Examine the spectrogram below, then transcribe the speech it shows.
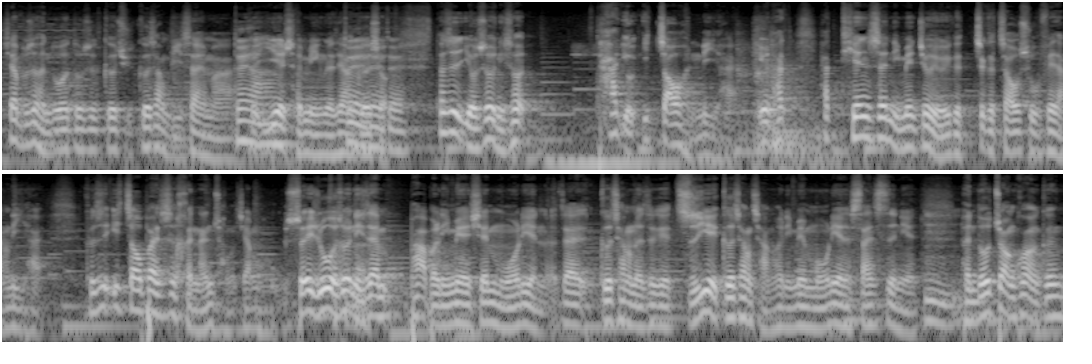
现在不是很多都是歌曲歌唱比赛嘛，对啊。一夜成名的这样歌手，对对。但是有时候你说他有一招很厉害，因为他他天生里面就有一个这个招数非常厉害，可是，一招半式很难闯江湖。所以，如果说你在 pub 里面先磨练了，在歌唱的这个职业歌唱场合里面磨练了三四年，嗯，很多状况跟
